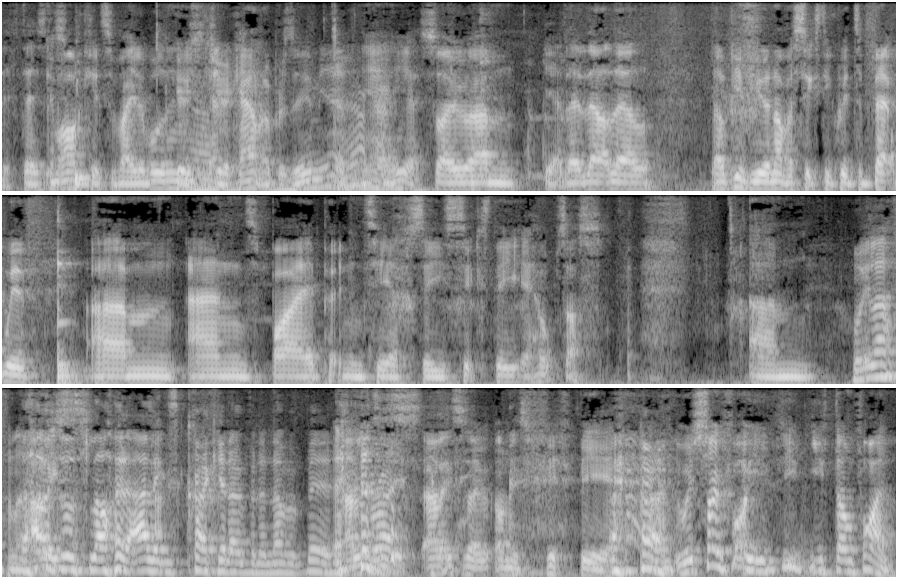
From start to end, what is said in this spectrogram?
if there's markets available, then Goes you to your account, I presume. Yeah. yeah, yeah. So um, yeah, they, they'll, they'll they'll give you another 60 quid to bet with. Um, and by putting in TFC 60, it helps us. Um, what are you laughing at? I was just laughing at Alex cracking open another beer. Alex, is, Alex is on his fifth beer, um, which so far you've, you, you've done fine.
